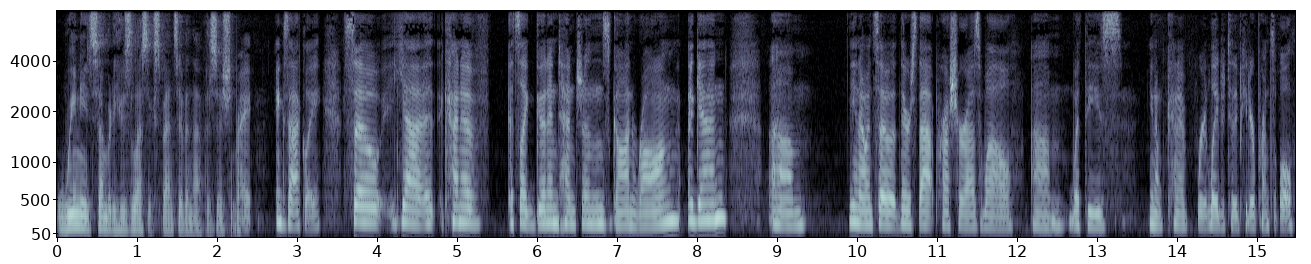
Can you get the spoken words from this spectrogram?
we need somebody who's less expensive in that position. Right. Exactly. So, yeah, it kind of, it's like good intentions gone wrong again. Um, you know, and so there's that pressure as well um, with these, you know, kind of related to the Peter principle.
